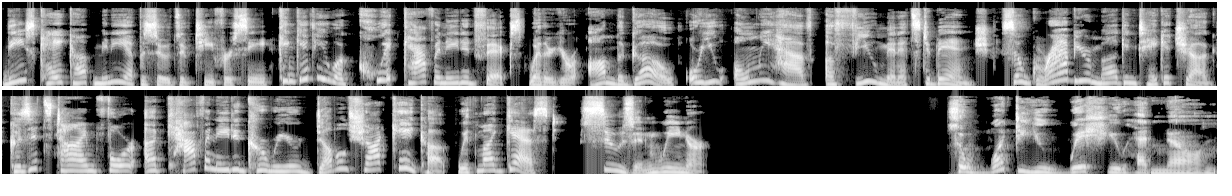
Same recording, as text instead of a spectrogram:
these K-Cup mini episodes of T4C can give you a quick caffeinated fix, whether you're on the go or you only have a few minutes to binge. So grab your mug and take a chug, cause it's time for a caffeinated career double shot K-Cup with my guest, Susan Weiner. So, what do you wish you had known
